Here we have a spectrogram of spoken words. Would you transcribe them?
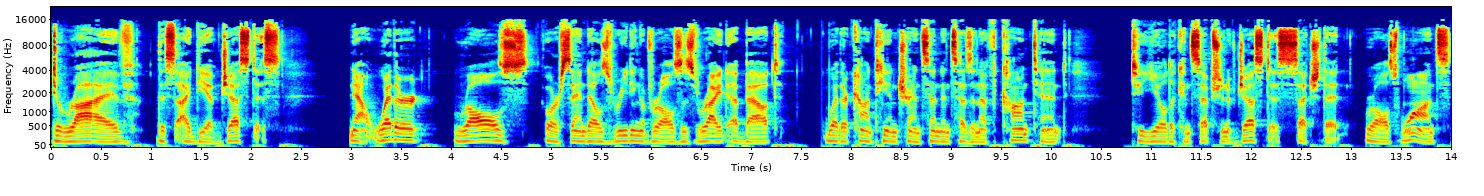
derive this idea of justice. Now, whether Rawls or Sandel's reading of Rawls is right about whether Kantian transcendence has enough content to yield a conception of justice such that Rawls wants,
